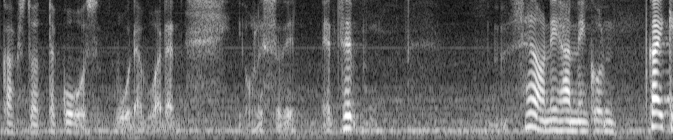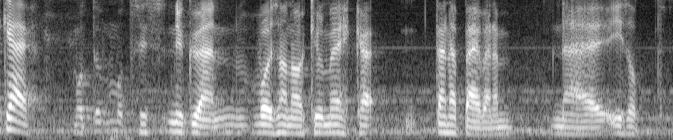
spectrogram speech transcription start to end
2006 uuden vuoden juhlissa. Et se, se on ihan niin kuin, kaikki käy. Mutta mut siis nykyään voi sanoa, että kyllä me ehkä tänä päivänä nämä isot,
